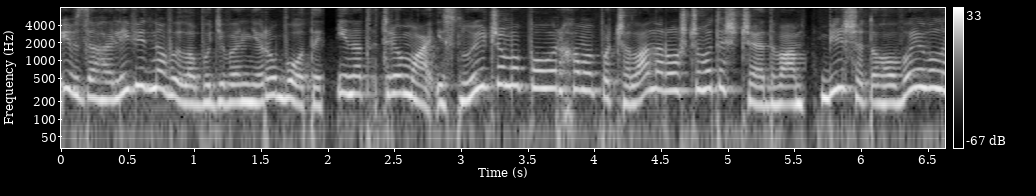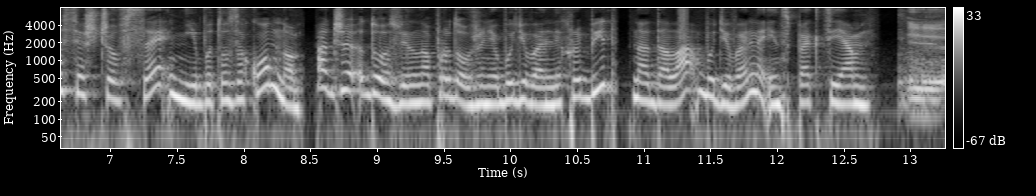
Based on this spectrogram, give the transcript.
і взагалі відновила будівельні роботи, і над трьома існуючими поверхами почала нарощувати ще два. Більше того, виявилося, що все нібито законно, адже дозвіл на продовження будівельних робіт надала будівельна інспекція. І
